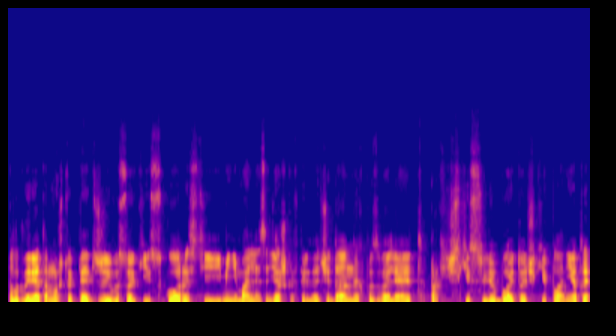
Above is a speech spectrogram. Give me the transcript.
благодаря тому, что 5G, высокие скорости и минимальная задержка в передаче данных позволяет практически с любой точки планеты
